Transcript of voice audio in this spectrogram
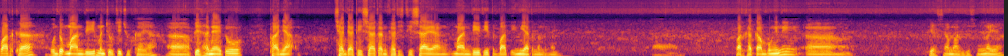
warga untuk mandi mencuci juga ya. Uh, biasanya itu banyak janda desa dan gadis desa yang mandi di tempat ini ya teman-teman warga kampung ini uh, biasa mandi di sungai ya.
